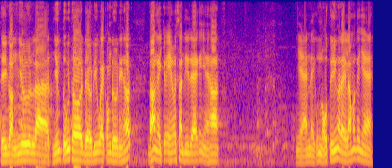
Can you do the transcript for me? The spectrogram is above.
thì gần như là những tuổi thơ đều đi qua con đường này hết. Đó ngay chỗ em nó xanh đi ra cái nhà ha. Nhà này cũng nổi tiếng ở đây lắm á cái nhà.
